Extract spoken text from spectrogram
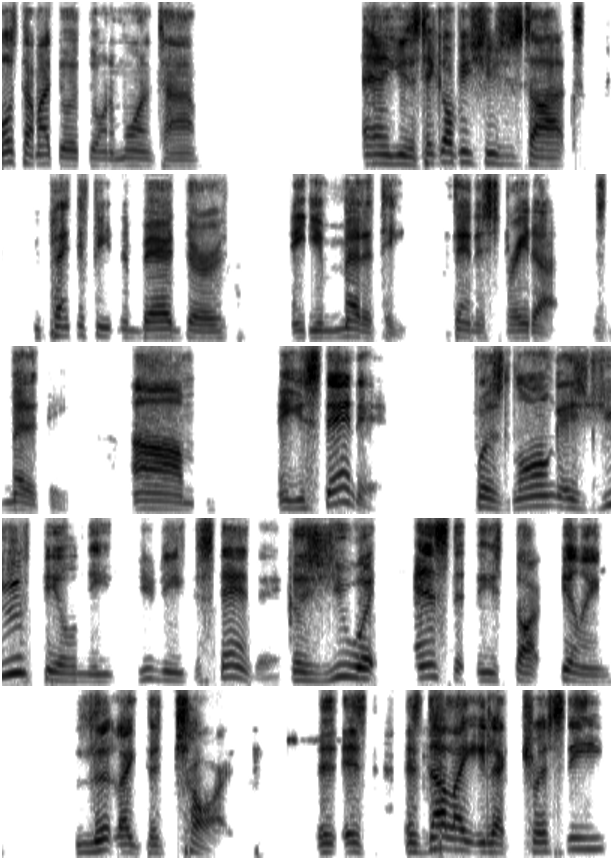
Most time I do it during the morning time. And you just take off your shoes and socks, you plant your feet in the bare dirt, and you meditate, standing straight up. Just meditate. Um, and you stand there for as long as you feel need you need to stand there because you would instantly start feeling lit like the charge. It, it's it's not like electricity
